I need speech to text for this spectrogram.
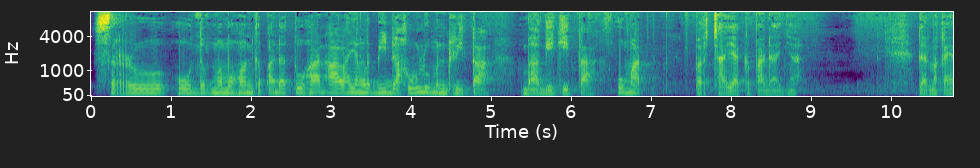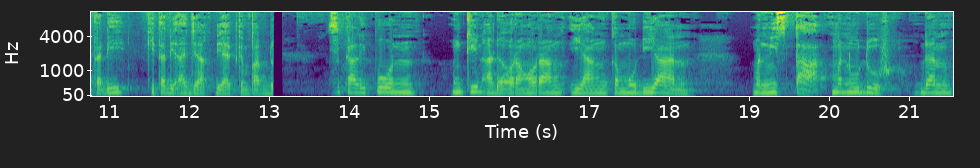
seru untuk memohon kepada Tuhan Allah yang lebih dahulu menderita bagi kita umat percaya kepadanya. Dan makanya tadi kita diajak di ayat ke-14 sekalipun mungkin ada orang-orang yang kemudian menista, menuduh dan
